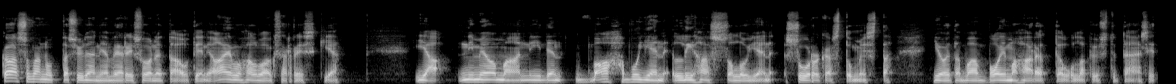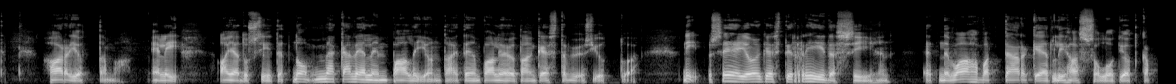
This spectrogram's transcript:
kasvanutta sydän- ja verisuonitautien ja aivohalvauksen riskiä – ja nimenomaan niiden vahvojen lihassolujen surkastumista, joita vaan voimaharjoittelulla pystytään sitten harjoittamaan. Eli ajatus siitä, että no mä kävelen paljon tai teen paljon jotain kestävyysjuttua, niin se ei oikeasti riitä siihen, että ne vahvat tärkeät lihassolut, jotka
